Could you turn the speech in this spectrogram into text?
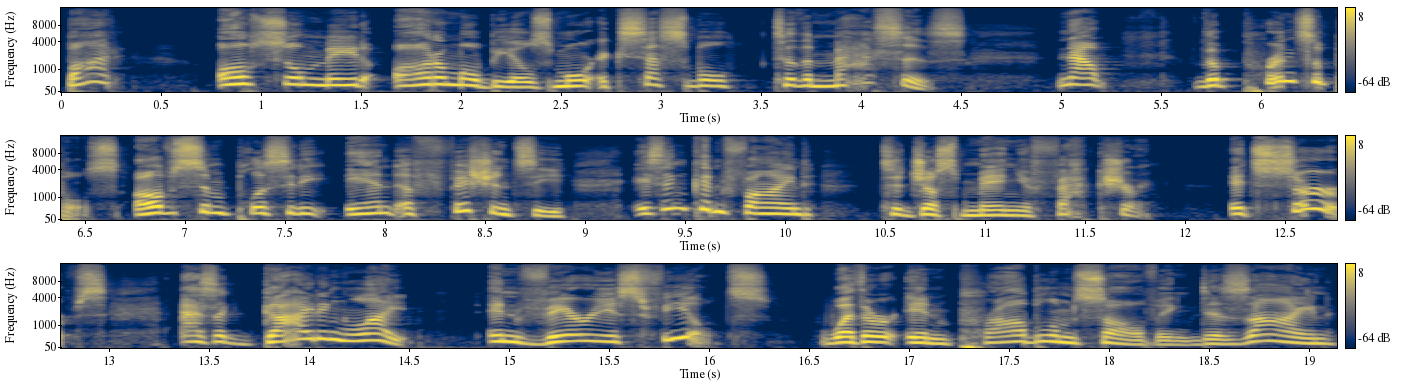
but also made automobiles more accessible to the masses. Now, the principles of simplicity and efficiency isn't confined to just manufacturing. It serves as a guiding light in various fields, whether in problem solving, design,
